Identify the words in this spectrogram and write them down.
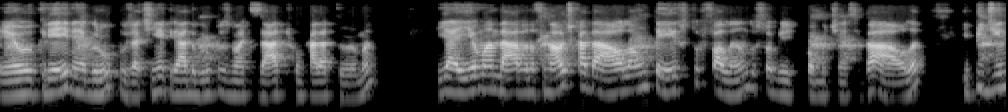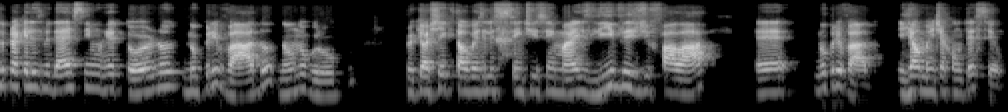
Eu criei né, grupos, já tinha criado grupos no WhatsApp com cada turma, e aí eu mandava no final de cada aula um texto falando sobre como tinha sido a aula e pedindo para que eles me dessem um retorno no privado, não no grupo, porque eu achei que talvez eles se sentissem mais livres de falar é, no privado. E realmente aconteceu.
